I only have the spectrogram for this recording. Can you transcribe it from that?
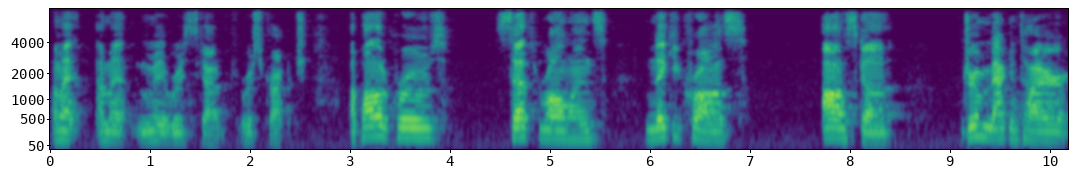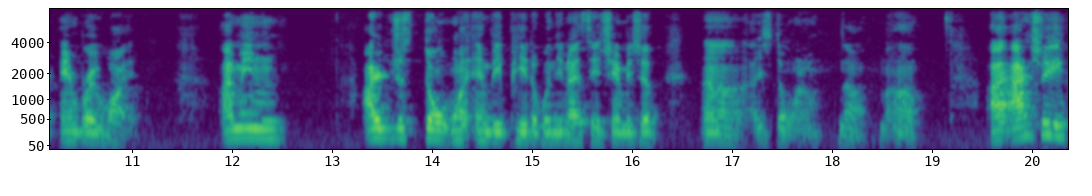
I'm at I'm at let me rescratch rescratch. Apollo Crews, Seth Rollins, Nikki Cross, Asuka, Drew McIntyre, and Bray Wyatt. I mean, I just don't want MVP to win the United States Championship. Uh, I just don't want him. No. Uh, I actually,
